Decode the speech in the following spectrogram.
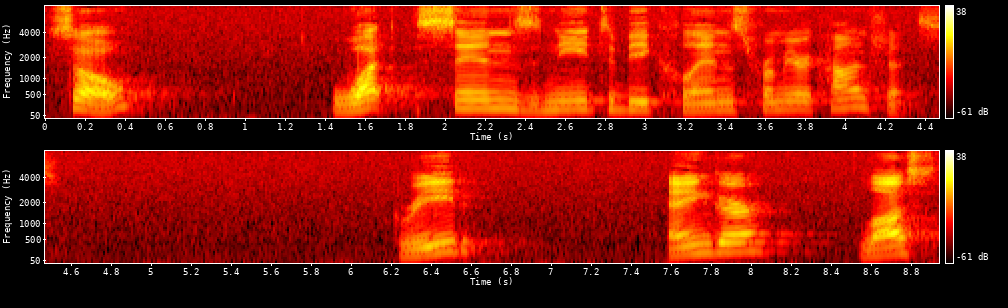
So, what sins need to be cleansed from your conscience? Greed, anger, lust,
